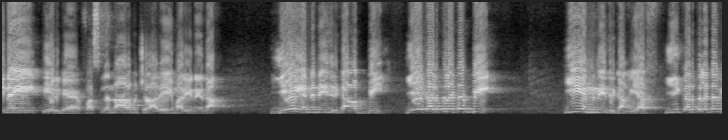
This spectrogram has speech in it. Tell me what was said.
இணையை தீர்க. ஃபர்ஸ்ட்ல இருந்து ஆரம்பிச்சோம் அதே மாதிரி இணை தான் ஏ என்ன எழுதிருக்காங்க பி ஏ கருத்து லெட்டர் பி இ e என்ன எழுதிருக்காங்க எஃப் இ e கருத்து letter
